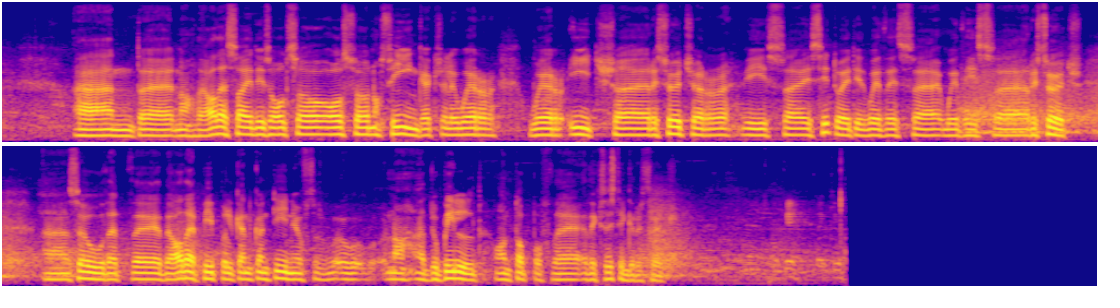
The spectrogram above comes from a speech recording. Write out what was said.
And uh, no, the other side is also also no, seeing actually where where each researcher is, is situated with his with his research. Uh, so that the, the, other people can continue to, uh, to build on top of the, the existing research.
